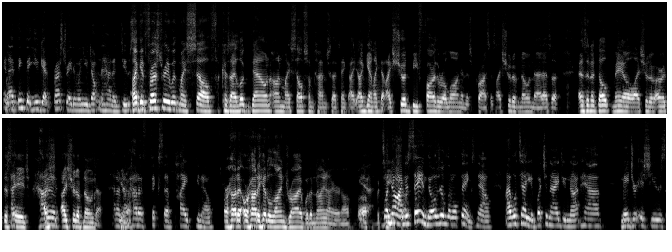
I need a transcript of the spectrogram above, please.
And I think that you get frustrated when you don't know how to do something. I get frustrated with myself because I look down on myself sometimes because I think I again like that I should be farther along in this process. I should have known that as a as an adult male. I should have or at this I- age I, should I should have known that I don't you know, know. how to fix a pipe, you know. or how to or how to hit a line drive with a nine iron off, off of a Well, no, I'm just saying those are little things. Now, I will tell you, Butch and I do not have major issues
